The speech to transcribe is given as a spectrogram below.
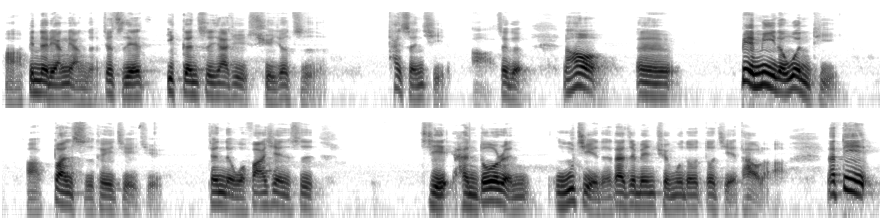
啊，冰的凉凉的，就直接一根吃下去，血就止了，太神奇了啊！这个，然后呃便秘的问题。啊，断食可以解决，真的，我发现是解很多人无解的，在这边全部都都解套了啊。那第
